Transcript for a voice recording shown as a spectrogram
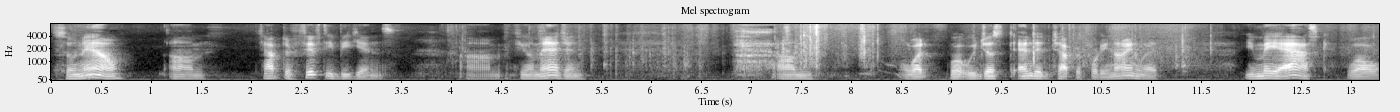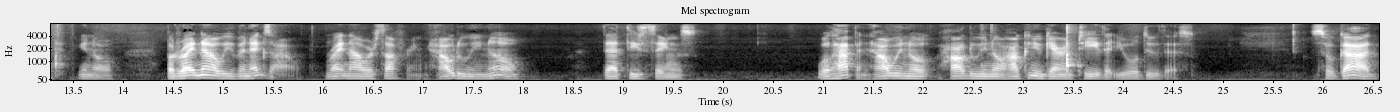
So now, um, chapter 50 begins. Um, if you imagine, um, what what we just ended chapter 49 with, you may ask, well, you know, but right now we've been exiled. Right now we're suffering. How do we know that these things will happen? How we know how do we know? How can you guarantee that you will do this? So God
